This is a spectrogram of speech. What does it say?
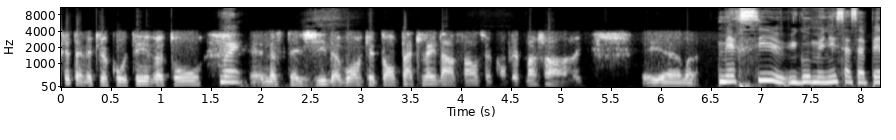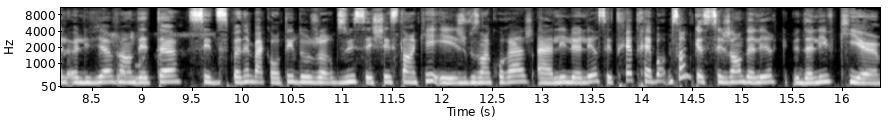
fit avec le côté retour, Ouais. euh, nostalgie, de voir que ton patelin d'enfance a complètement changé. Et euh, voilà. Merci Hugo Meunier, ça s'appelle Olivia Merci. Vendetta. C'est disponible à compter d'aujourd'hui, c'est chez Stanké et je vous encourage à aller le lire, c'est très très bon. Il me semble que c'est le genre de, lire, de livre qui euh,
